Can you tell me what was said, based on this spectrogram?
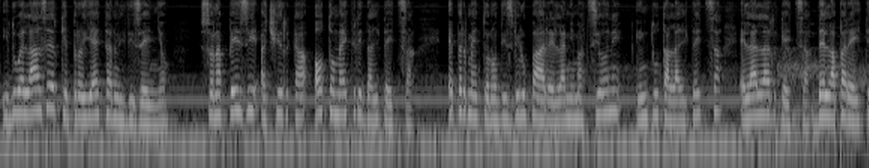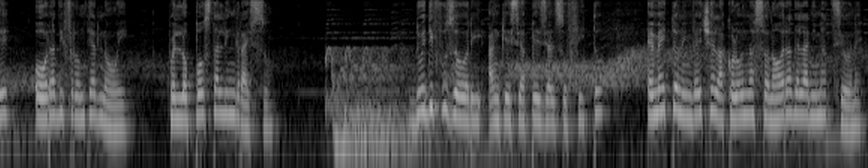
I due laser che proiettano il disegno sono appesi a circa 8 metri d'altezza e permettono di sviluppare l'animazione in tutta l'altezza e la larghezza della parete ora di fronte a noi, quello opposto all'ingresso. Due diffusori, anch'essi appesi al soffitto, emettono invece la colonna sonora dell'animazione.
